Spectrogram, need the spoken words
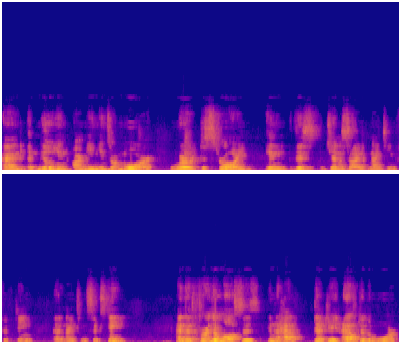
and a million Armenians or more were destroyed in this genocide of 1915 and 1916. And that further losses in the half decade after the war,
